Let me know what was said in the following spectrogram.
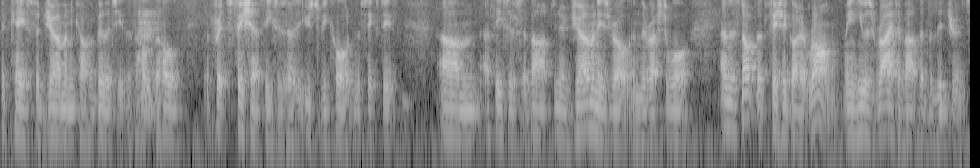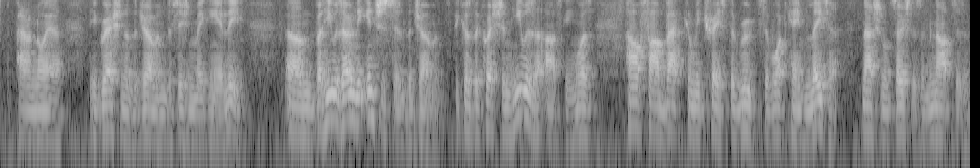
the case for German culpability, the whole, the whole Fritz Fischer thesis, as it used to be called in the 60s, um, a thesis about you know Germany's role in the rush to war. And it's not that Fischer got it wrong. I mean, he was right about the belligerence, the paranoia the aggression of the German decision-making elite. Um, but he was only interested in the Germans because the question he was asking was how far back can we trace the roots of what came later, National Socialism, Nazism,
